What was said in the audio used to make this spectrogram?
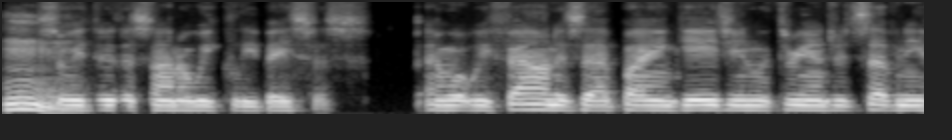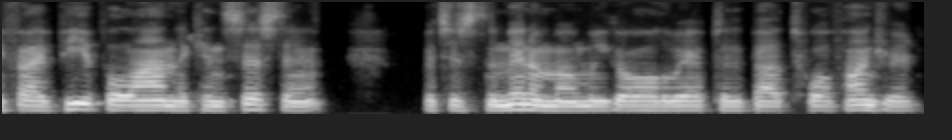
Mm. So we do this on a weekly basis. And what we found is that by engaging with 375 people on the consistent, which is the minimum, we go all the way up to about 1200.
